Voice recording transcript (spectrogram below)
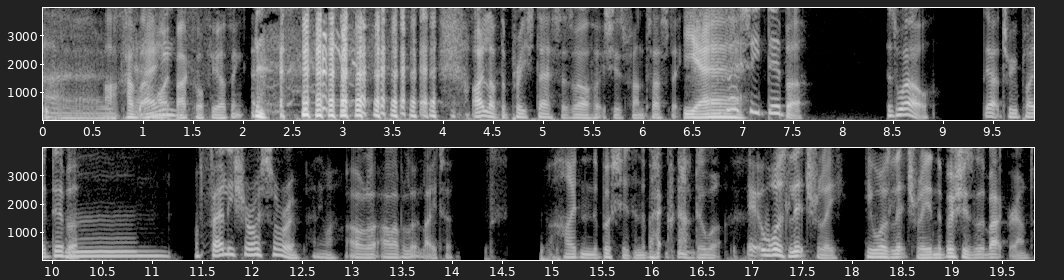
I'll have that mic back off you, I think. I love the priestess as well. I think she's fantastic. Yeah. Did I see Dibber as well? The actor who played Dibber. Um, I'm fairly sure I saw him. Anyway, I'll, I'll have a look later. Hiding in the bushes in the background or what? It was literally, he was literally in the bushes at the background,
